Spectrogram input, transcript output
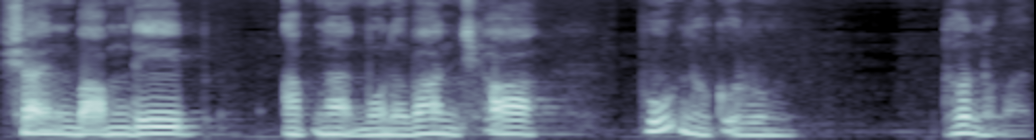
স্বয়ং বামদেব, আপনার মনোবাঞ্ছা পূর্ণ করুন। ধন্যবাদ।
